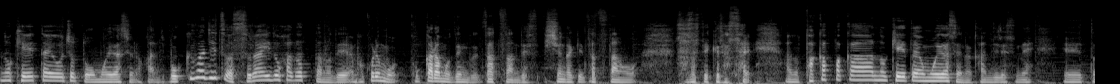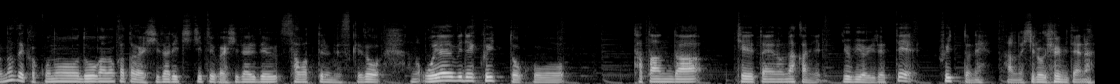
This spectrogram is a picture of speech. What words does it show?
の携帯をちょっと思い出すような感じ。僕は実はスライド派だったので、まあ、これも、ここからも全部雑談です。一瞬だけ雑談をさせてください。あの、パカパカの携帯を思い出すような感じですね。えっ、ー、と、なぜかこの動画の方が左利きというか左で触ってるんですけど、あの親指でクイッとこう、畳んだ携帯の中に指を入れて、ふいっとね、あの、広げるみたいな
